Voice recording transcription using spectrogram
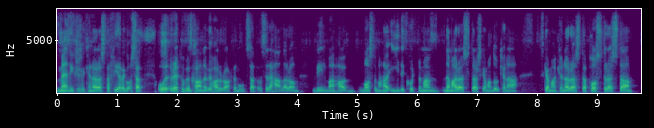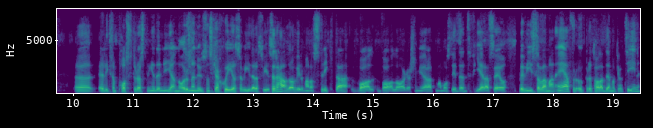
människor ska kunna rösta flera gånger. Så att, och republikaner vill ha det rakt motsatta. Så det handlar om, vill man ha, måste man ha ID-kort när man, när man röstar? Ska man då kunna, ska man kunna rösta, poströsta? Eh, är liksom poströstningen den nya normen nu som ska ske och så vidare. Och så, vidare. så det handlar om, vill man ha strikta val, vallagar som gör att man måste identifiera sig och bevisa vem man är för att upprätthålla demokratin?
